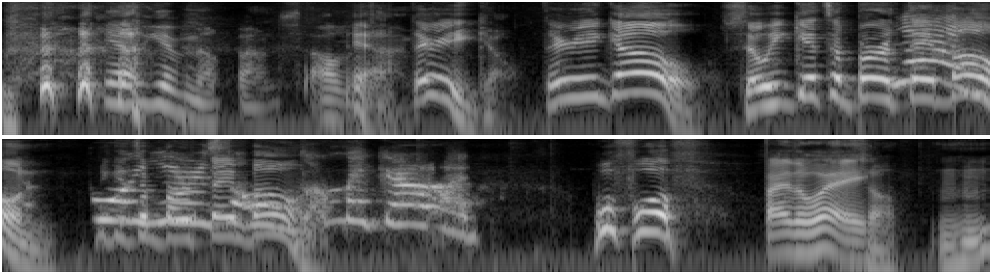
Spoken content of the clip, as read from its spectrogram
yeah, we give him milk bones all the Yeah, time. there you go. There you go. So he gets a birthday Yay! bone. He Four gets a years birthday old. bone. Oh my god. Woof woof. By the way, So, hmm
